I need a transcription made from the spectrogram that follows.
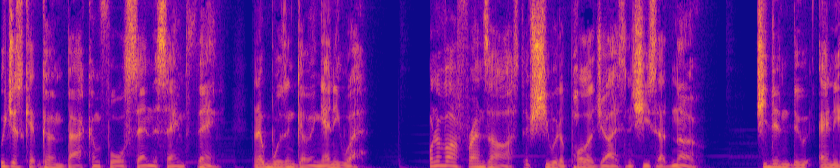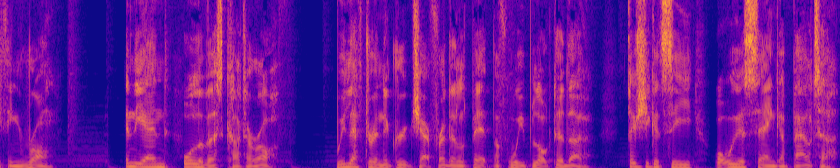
We just kept going back and forth saying the same thing, and it wasn't going anywhere. One of our friends asked if she would apologize, and she said no. She didn't do anything wrong. In the end, all of us cut her off. We left her in the group chat for a little bit before we blocked her though, so she could see what we were saying about her.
